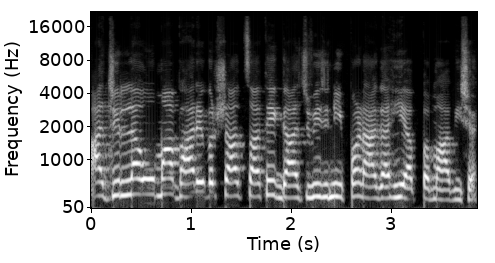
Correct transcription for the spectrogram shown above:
આ જિલ્લાઓમાં ભારે વરસાદ સાથે ગાજવીજની પણ આગાહી આપવામાં આવી છે.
